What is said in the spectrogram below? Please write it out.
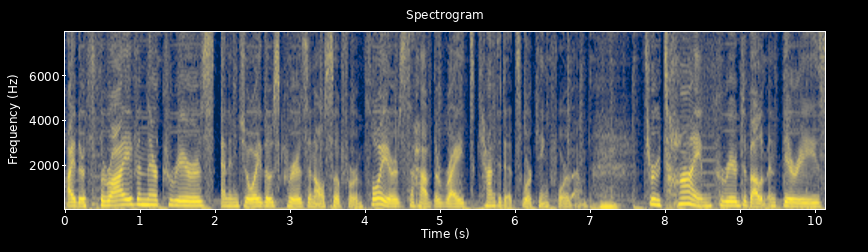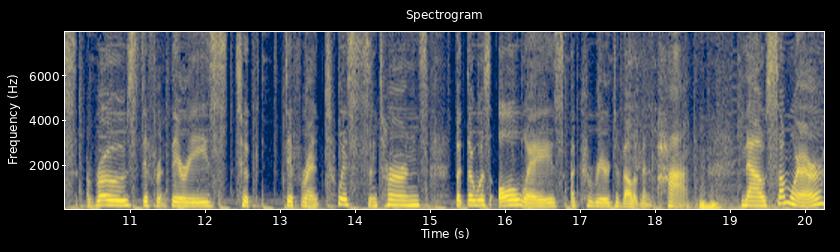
either thrive in their careers and enjoy those careers and also for employers to have the right candidates working for them. Through time, career development theories arose, different theories took different twists and turns, but there was always a career development path. Now, somewhere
